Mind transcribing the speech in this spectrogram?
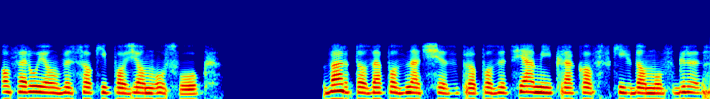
oferują wysoki poziom usług. Warto zapoznać się z propozycjami krakowskich domów gry.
